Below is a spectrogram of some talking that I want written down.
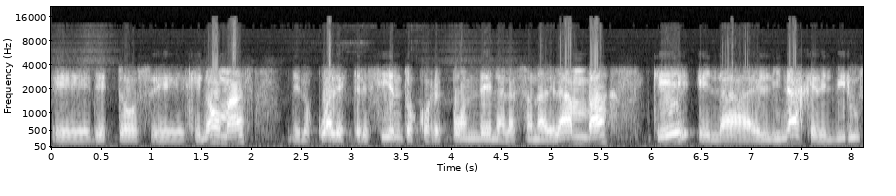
eh, de estos eh, genomas, de los cuales 300 corresponden a la zona del AMBA, que el, el linaje del virus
